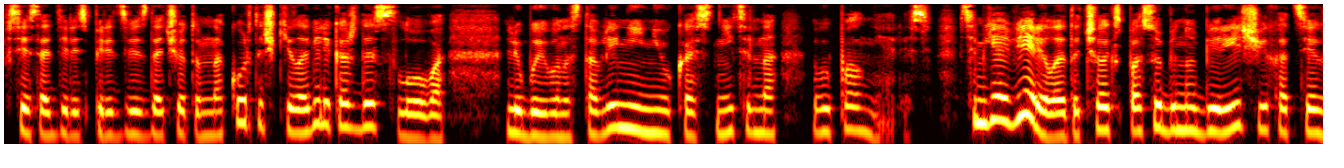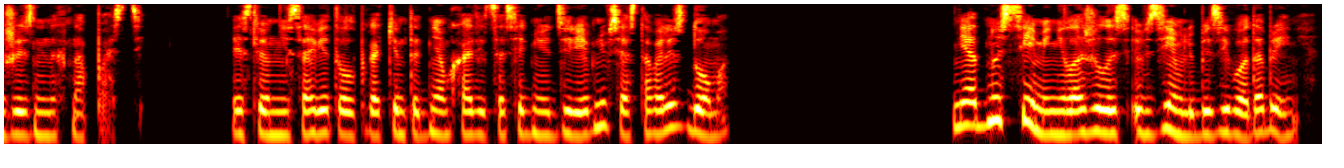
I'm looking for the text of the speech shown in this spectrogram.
все садились перед звездочетом на корточки и ловили каждое слово. Любые его наставления неукоснительно выполнялись. Семья верила, этот человек способен уберечь их от всех жизненных напастей. Если он не советовал по каким-то дням ходить в соседнюю деревню, все оставались дома. Ни одно семя не ложилось в землю без его одобрения.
